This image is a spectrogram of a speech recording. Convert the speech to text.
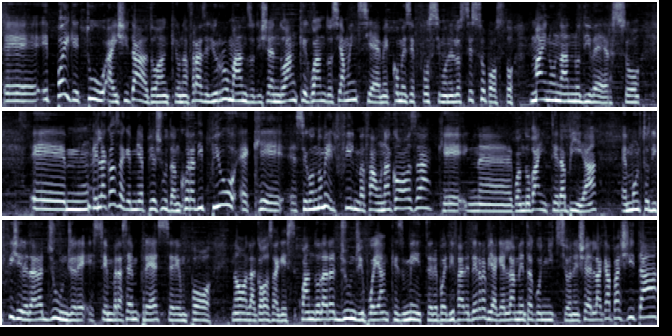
Eh, e poi che tu hai citato anche una frase di un romanzo dicendo anche quando siamo insieme è come se fossimo nello stesso posto, ma in un anno diverso. E, e la cosa che mi è piaciuta ancora di più è che eh, secondo me il film fa una cosa che in, eh, quando va in terapia è molto difficile da raggiungere e sembra sempre essere un po' no, la cosa che quando la raggiungi puoi anche smettere poi di fare terapia che è la metacognizione, cioè la capacità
